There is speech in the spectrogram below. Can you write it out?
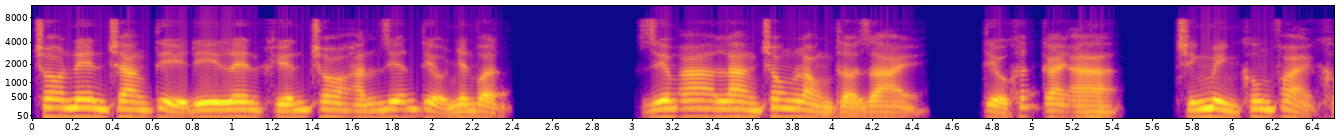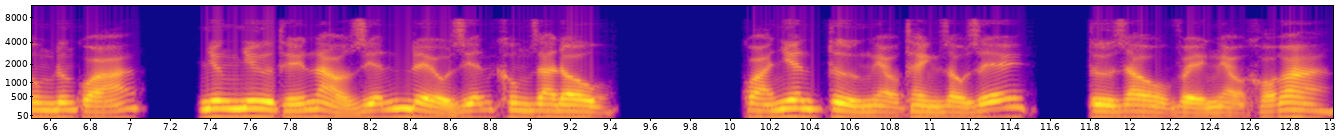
Cho nên Trang tỷ đi lên khiến cho hắn diễn tiểu nhân vật. Diêm A lang trong lòng thở dài, tiểu khất cái A, chính mình không phải không đương quá, nhưng như thế nào diễn đều diễn không ra đâu. Quả nhiên từ nghèo thành giàu dễ, từ giàu về nghèo khó hoa.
